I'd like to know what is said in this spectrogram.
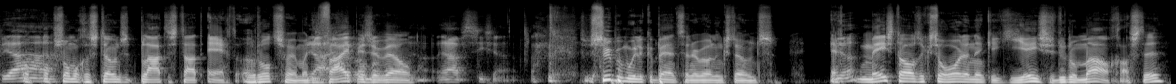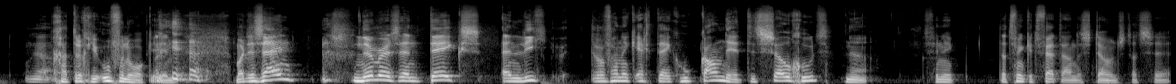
Ja. Op, op sommige Stones platen staat echt een rotzooi, maar die vibe is er wel. Ja, ja, precies, ja. Super moeilijke band zijn de Rolling Stones. Echt, Ja? meestal als ik ze hoor, dan denk ik... Jezus, doe normaal, gasten. Ja. Ga terug je oefenhok in. Maar er zijn nummers en takes en liedjes... waarvan ik echt denk, hoe kan dit? Het is zo goed. Ja. Dat vind ik, dat vind ik het vet aan de Stones. Dat ze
